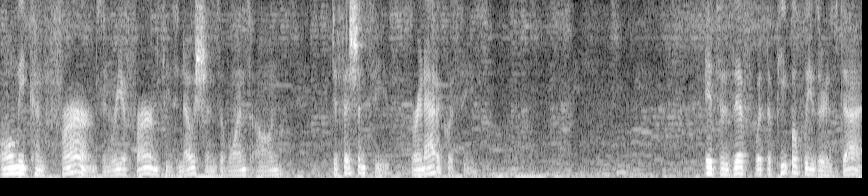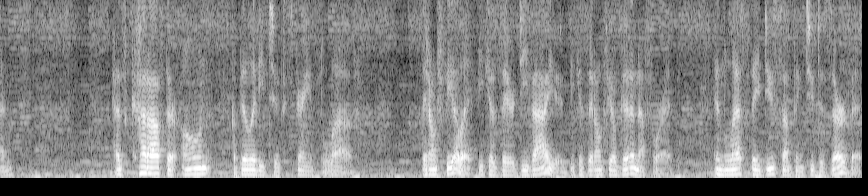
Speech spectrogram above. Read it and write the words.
only confirms and reaffirms these notions of one's own deficiencies or inadequacies. It's as if what the people pleaser has done has cut off their own ability to experience love they don't feel it because they're devalued, because they don't feel good enough for it, unless they do something to deserve it.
